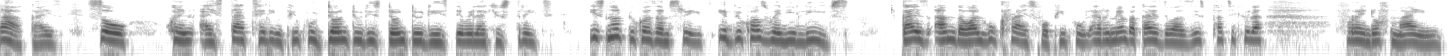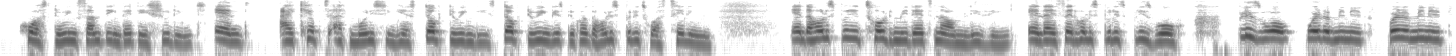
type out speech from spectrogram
Ah, guys. So when I start telling people, don't do this, don't do this, they were like, you straight. It's not because I'm straight. It's because when he leaves, guys, I'm the one who cries for people. I remember, guys, there was this particular friend of mine was doing something that they shouldn't. And I kept admonishing her, stop doing this, stop doing this, because the Holy Spirit was telling me. And the Holy Spirit told me that now I'm leaving. And I said, Holy Spirit, please, whoa, please, whoa, wait a minute, wait a minute.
